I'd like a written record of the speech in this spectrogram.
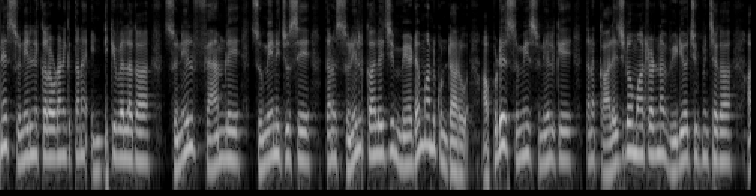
వెంటనే సునీల్ని కలవడానికి తన ఇంటికి వెళ్ళగా సునీల్ ఫ్యామిలీ సుమీని చూసి తను సునీల్ కాలేజీ మేడం అనుకుంటారు. అప్పుడే సుమి సునీల్కి తన కాలేజీలో మాట్లాడిన వీడియో చూపించగా ఆ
